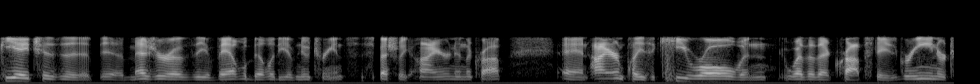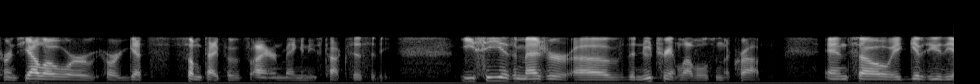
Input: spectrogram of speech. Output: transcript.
pH is a, a measure of the availability of nutrients, especially iron in the crop. And iron plays a key role in whether that crop stays green or turns yellow or, or gets some type of iron manganese toxicity. EC is a measure of the nutrient levels in the crop. And so it gives you the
